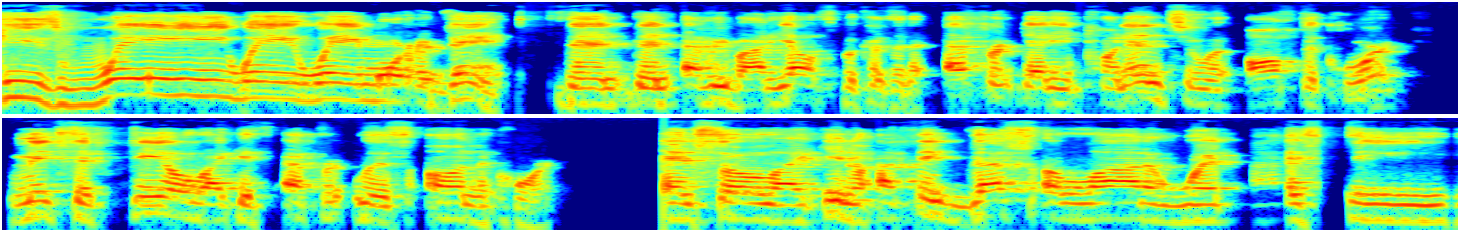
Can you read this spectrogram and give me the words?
he's way, way, way more advanced than than everybody else because of the effort that he put into it off the court makes it feel like it's effortless on the court. And so, like, you know, I think that's a lot of what I see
